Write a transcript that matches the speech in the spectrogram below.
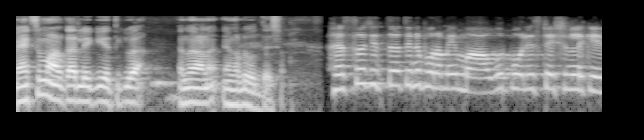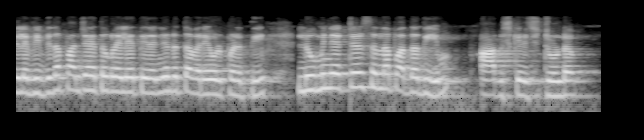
മാക്സിമം ആൾക്കാരിലേക്ക് എത്തിക്കുക എന്നതാണ് ഞങ്ങളുടെ ഉദ്ദേശം. ഹ്രസ്വ ചിത്രത്തിന് പുറമെ മാവൂർ പോലീസ് സ്റ്റേഷനിലെ കീഴിലെ വിവിധ പഞ്ചായത്തുകളിലെ തിരഞ്ഞെടുത്തവരെ ഉൾപ്പെടുത്തി ലൂമിനേറ്റേഴ്സ് എന്ന പദ്ധതിയും ആവിഷ്കരിച്ചിട്ടുണ്ട്.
